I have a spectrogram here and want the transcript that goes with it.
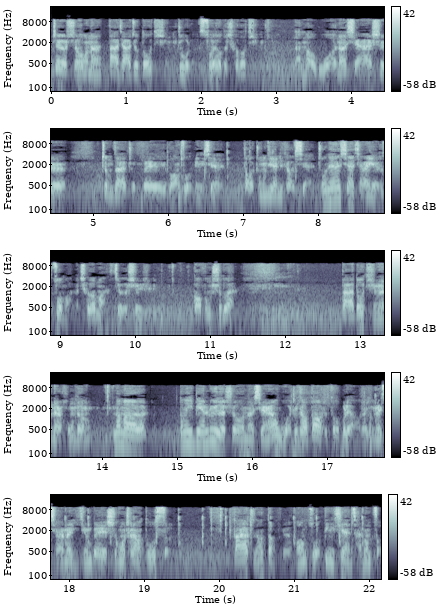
这个时候呢，大家就都停住了，所有的车都停住了。那么我呢，显然是正在准备往左并线到中间这条线，中间线显然也是坐满了车嘛，这个是高峰时段，大家都停在那儿红灯。那么灯一变绿的时候呢，显然我这条道是走不了的，因为前面已经被施工车辆堵死了，大家只能等着往左并线才能走。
